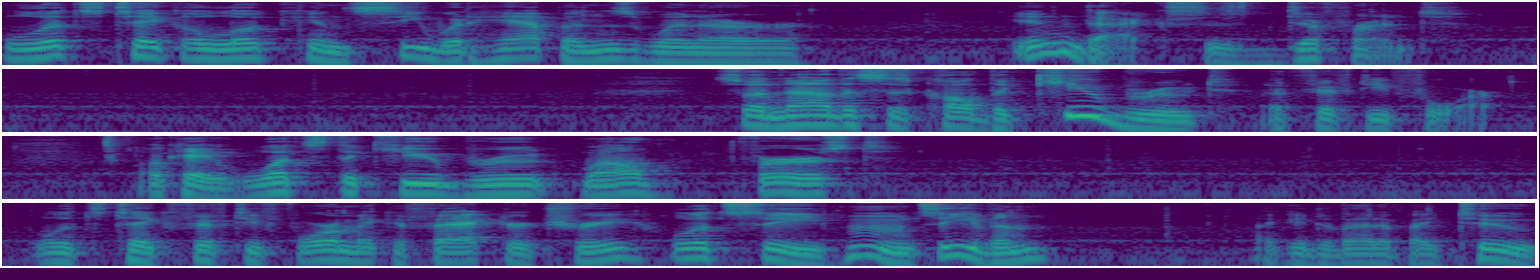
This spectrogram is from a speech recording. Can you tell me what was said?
let's take a look and see what happens when our index is different. So now this is called the cube root of 54. Okay, what's the cube root? Well, first, let's take 54, make a factor tree. Let's see. Hmm, it's even. I can divide it by 2.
